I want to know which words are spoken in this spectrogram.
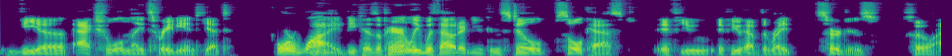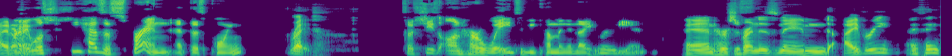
via actual Knights Radiant yet. Or why, Mhm. because apparently without it you can still soulcast if you if you have the right surges. So I don't right. know. Well, she has a spren at this point, right. so she's on her way to becoming a knight radiant. And her Just- spren is named Ivory, I think.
